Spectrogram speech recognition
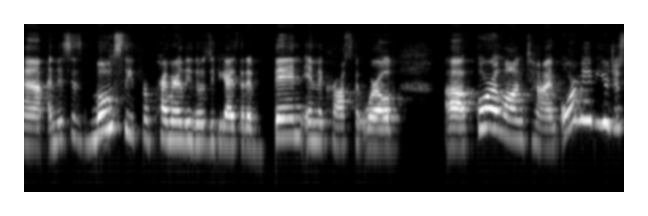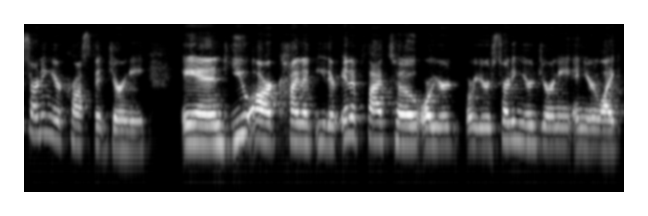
Uh, and this is mostly for primarily those of you guys that have been in the CrossFit world uh, for a long time, or maybe you're just starting your CrossFit journey and you are kind of either in a plateau or you're or you're starting your journey and you're like,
